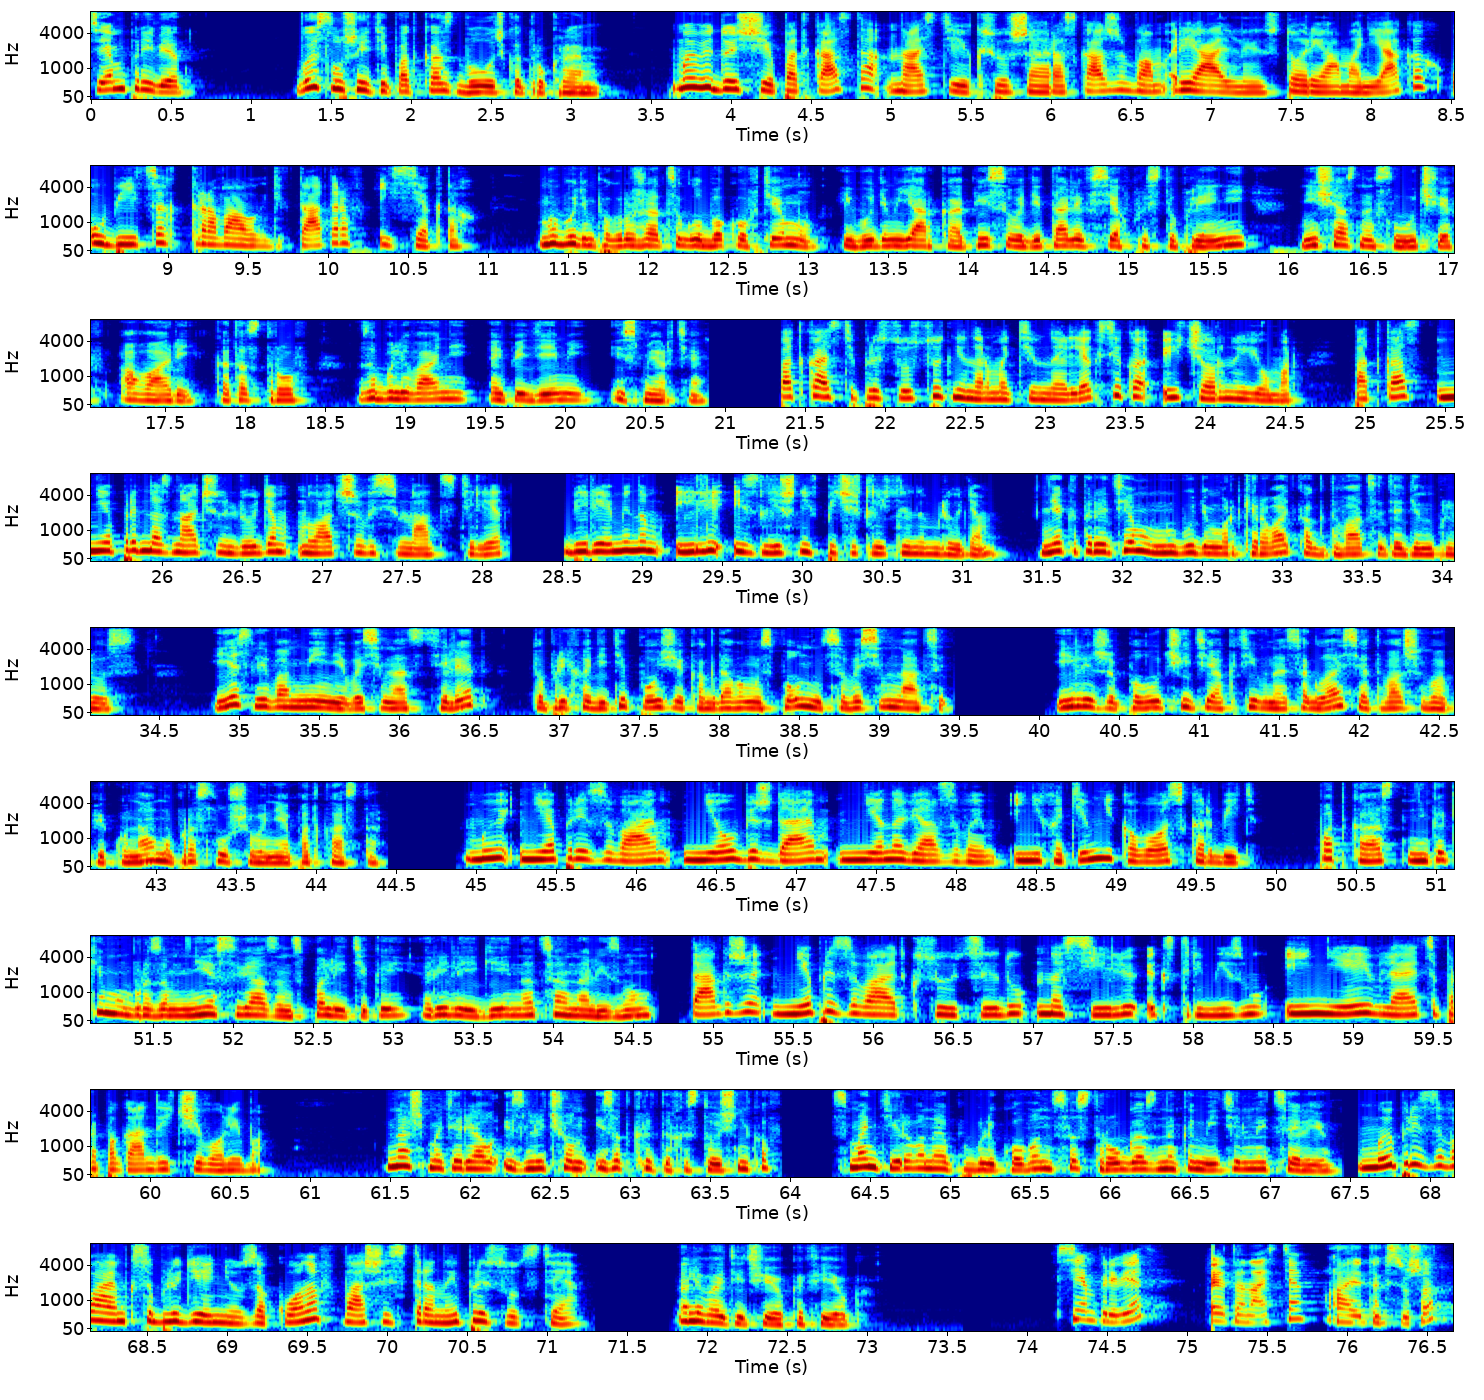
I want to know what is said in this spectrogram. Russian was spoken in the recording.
Всем привет! Вы слушаете подкаст «Булочка True Crime». Мы ведущие подкаста Настя и Ксюша расскажем вам реальные истории о маньяках, убийцах, кровавых диктаторов и сектах. Мы будем погружаться глубоко в тему и будем ярко описывать детали всех преступлений, несчастных случаев, аварий, катастроф, заболеваний, эпидемий и смерти. В подкасте присутствует ненормативная лексика и черный юмор. Подкаст не предназначен людям младше 18 лет, беременным или излишне впечатлительным людям. Некоторые темы мы будем маркировать как 21+. Если вам менее 18 лет, то приходите позже, когда вам исполнится 18. Или же получите активное согласие от вашего опекуна на прослушивание подкаста. Мы не призываем, не убеждаем, не навязываем и не хотим никого оскорбить. Подкаст никаким образом не связан с политикой, религией, национализмом, также не призывает к суициду, насилию, экстремизму и не является пропагандой чего-либо. Наш материал извлечен из открытых источников, смонтирован и опубликован со строго ознакомительной целью. Мы призываем к соблюдению законов вашей страны присутствия. Наливайте чаек, кофеек. Всем привет! Это Настя. А это Ксюша.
